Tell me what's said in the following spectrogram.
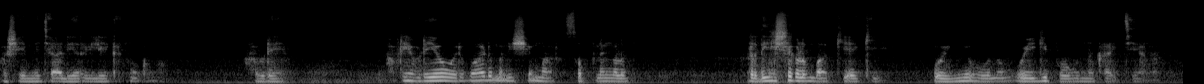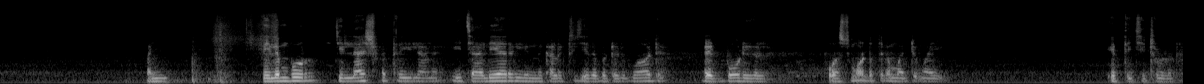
പക്ഷേ ഇന്ന് ചാലിയാറിലേക്ക് നോക്കുമ്പോൾ അവിടെ അവിടെ എവിടെയോ ഒരുപാട് മനുഷ്യന്മാർ സ്വപ്നങ്ങളും പ്രതീക്ഷകളും ബാക്കിയാക്കി ഒഴിഞ്ഞു പോകുന്നു ഒഴുകിപ്പോകുന്ന കാഴ്ചയാണ്. നിലമ്പൂർ ജില്ലാശുപത്രിയിലാണ് ഈ ചാലിയാറിൽ നിന്ന് കളക്ട് ചെയ്തപ്പെട്ട ഒരുപാട് ഡെഡ് ബോഡികൾ പോസ്റ്റ്മോർട്ടത്തിനും മറ്റുമായി എത്തിച്ചിട്ടുള്ളത്.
